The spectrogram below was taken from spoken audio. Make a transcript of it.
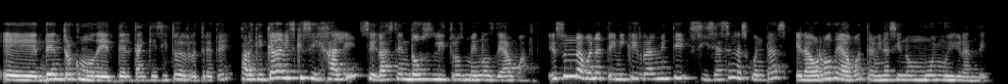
eh, dentro como del tanquecito del retrete para que cada vez que se jale se gasten dos litros menos de agua. Es una buena técnica y realmente si se hacen las cuentas el ahorro de agua termina siendo muy muy grande.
